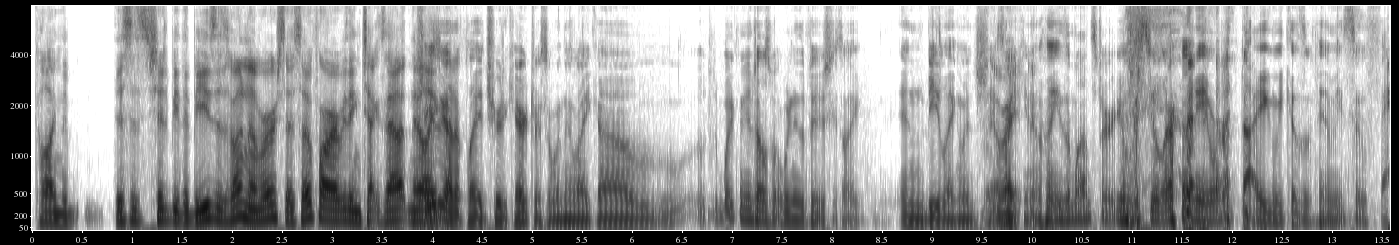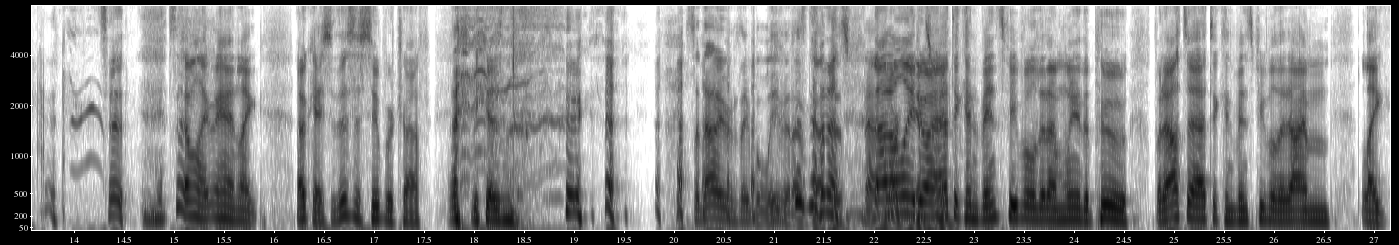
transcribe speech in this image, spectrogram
calling the this is should be the bees' phone number. So so far everything checks out, and they're She's like, got to play true to character. So when they're like, uh, "What can you tell us about Winnie the Pooh?" She's like, in bee language, she's Right. like, "You know, he's a monster. He always steals our honey. We're dying because of him. He's so fat." so, so I'm like, man, like, okay, so this is super tough because So now, even if they believe it, I've got this bad. not only do I me. have to convince people that I'm Winnie the Pooh, but I also have to convince people that I'm like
